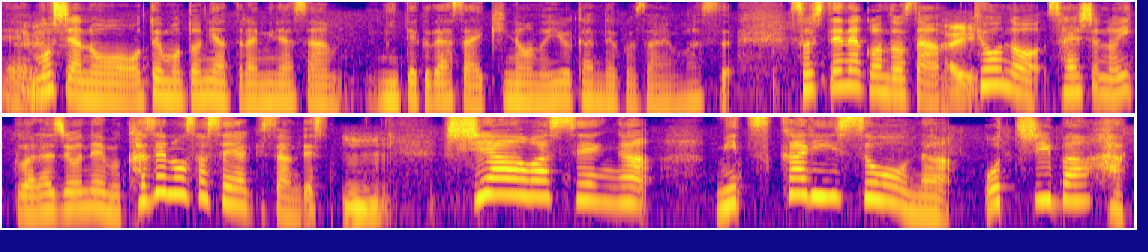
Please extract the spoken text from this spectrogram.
えーもしあのお手元にあったら皆さん見てください。昨日の夕刊でございます。そしてね近藤さん、はい。今日の最初の一句はラジオネーム風のささやきさんです。うん。幸せが見つかりそうな落ち葉発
